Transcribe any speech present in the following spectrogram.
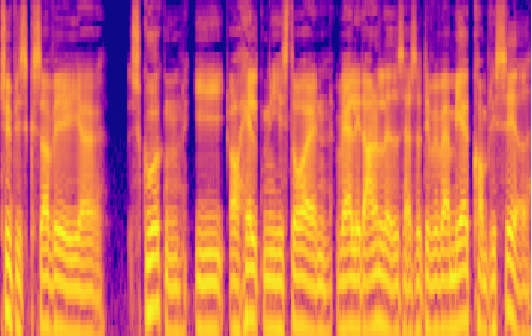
Typisk så vil uh, skurken i, og helten i historien være lidt anderledes. Altså, det vil være mere kompliceret.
